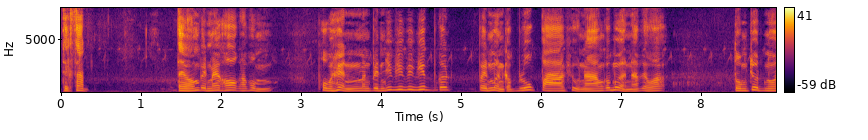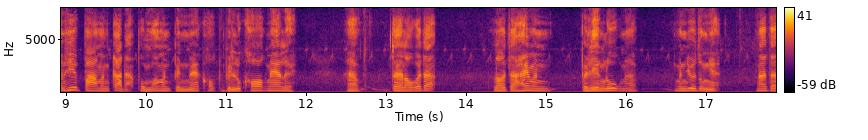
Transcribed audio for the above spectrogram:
เท็กซัส แต่ว่ามันเป็นแม่คอกนะผม ผมเห็นมันเป็นยิบยิบยิบยิบก็เป็นเหมือนกับลูกปลาผิวน้ำก็เหมือนนะแต่ว่าตรงจุดนู้นที่ปลามันกัดอะผมว่ามันเป็นแม่คอกเป็นลูกคอกแน่เลยนะครับ แต่เราก็จะเราจะให้มันไปเลี้ยงลูกนะครับ มันอยู่ตรงเนี้ย น่าจะ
